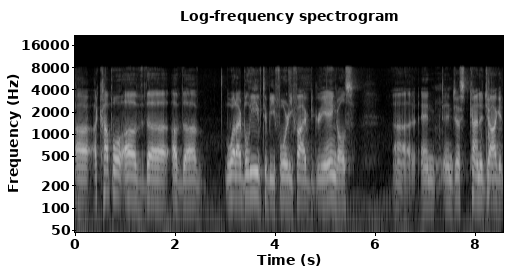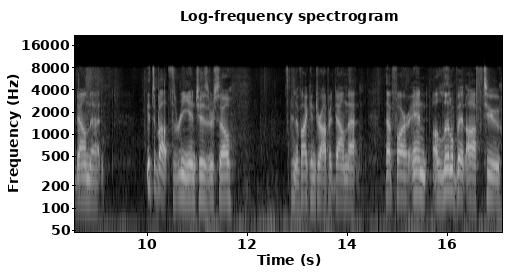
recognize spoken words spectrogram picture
uh, a couple of the, of the, what I believe to be 45 degree angles uh, and, and just kind of jog it down that. It's about three inches or so. And if I can drop it down that that far and a little bit off to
